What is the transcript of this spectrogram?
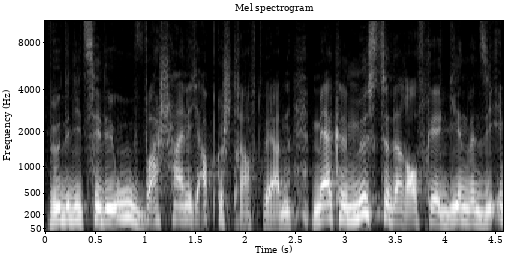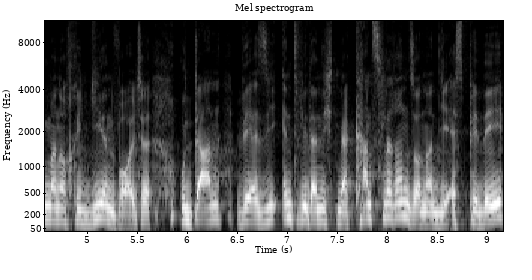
würde die CDU wahrscheinlich abgestraft werden. Merkel müsste darauf reagieren, wenn sie immer noch regieren wollte. Und dann wäre sie entweder nicht mehr Kanzlerin, sondern die SPD,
